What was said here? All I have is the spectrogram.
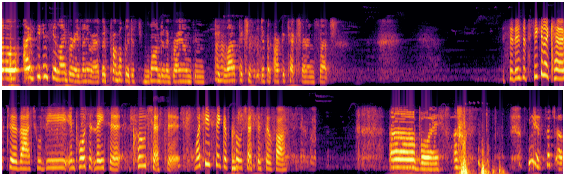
Oh, I, you can see libraries anywhere, but probably just wander the grounds and take Uh-huh. a lot of pictures of the different architecture and such. So there's a particular character that will be important later, Colchester. What do you think of Colchester so far? Oh boy. he is such a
